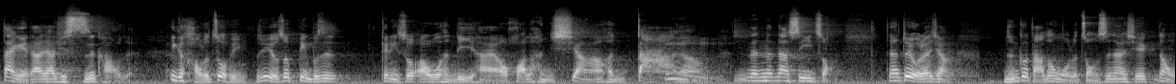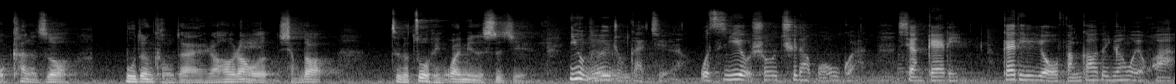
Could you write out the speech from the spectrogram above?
带给大家去思考的。一个好的作品，我觉得有时候并不是跟你说哦，我很厉害啊，我画的很像啊，很大那样，那那那是一种，但对我来讲，能够打动我的总是那些让我看了之后目瞪口呆，然后让我想到这个作品外面的世界。你有没有一种感觉？我自己有时候去到博物馆，像 Getty，Getty 有梵高的鸢尾花，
